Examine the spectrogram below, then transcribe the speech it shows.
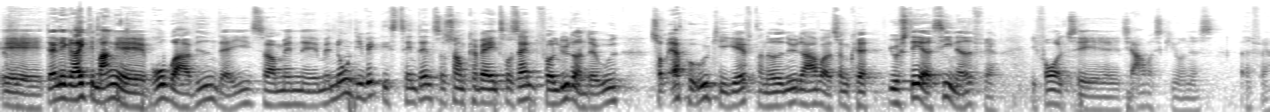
Øh, der ligger rigtig mange brugbare viden der i, så, men, øh, men nogle af de vigtigste tendenser, som kan være interessant for lytteren derude, som er på udkig efter noget nyt arbejde, som kan justere sin adfærd i forhold til, øh, til arbejdsgivernes adfærd.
